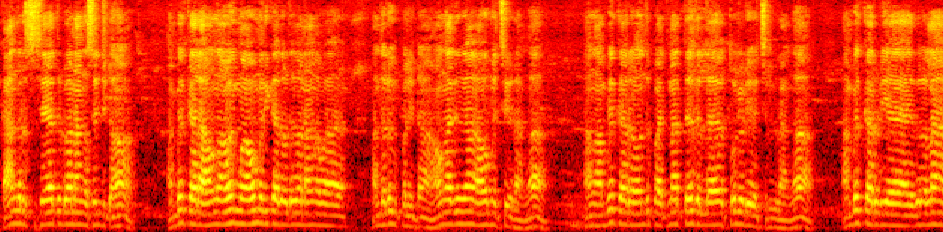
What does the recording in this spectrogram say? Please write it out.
காங்கிரஸ் சேர்த்துடுவோம் நாங்கள் செஞ்சுட்டோம். அம்பேத்கர் அவங்க அவங்க அவமதிக்காத விடுவோம் நாங்கள் அந்த அளவுக்கு பண்ணிட்டோம். அவங்க அதுதான் அவமதிச்சுக்கிறாங்க அவங்க அம்பேத்கரை வந்து பார்த்தீங்கன்னா தேர்தலில் தோல்வியடைய வச்சிருக்கிறாங்க. அம்பேத்கருடைய இதுலலாம்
